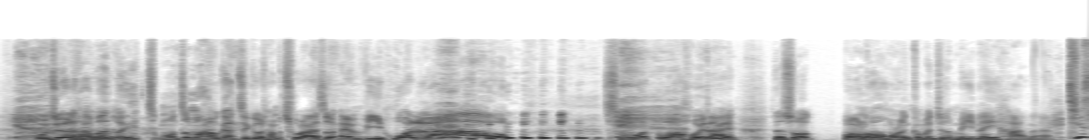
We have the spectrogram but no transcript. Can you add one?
我觉得他们哎怎么这么好看？结果他们出来的时候 MV 混啦，所以 我我要回来，就是说网络红人根本就是没内涵啊。其实不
